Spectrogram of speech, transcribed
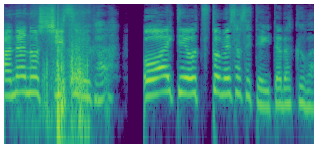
花のしずるがお相手を務めさせていただくわ。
